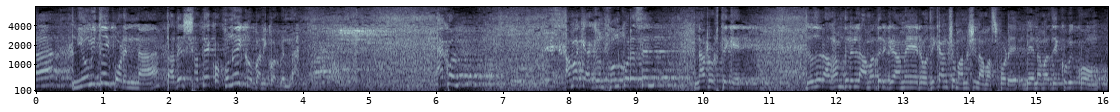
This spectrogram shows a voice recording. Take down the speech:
না, নিয়মিতই পড়েন না, তাদের সাথে কখনোই কোরবানি করবেন না। এখন আমাকে একজন ফোন করেছেন নাটোর থেকে। যে হুজুর, আলহামদুলিল্লাহ আমাদের গ্রামের অধিকাংশ মানুষই নামাজ পড়ে, বেনামাজি খুবই কম।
